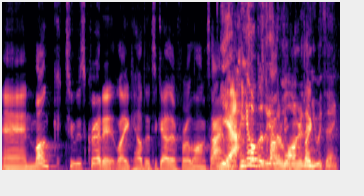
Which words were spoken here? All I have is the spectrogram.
And Monk, to his credit, like held it together for a long time. Yeah, Like, he held it together longer than you would think.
